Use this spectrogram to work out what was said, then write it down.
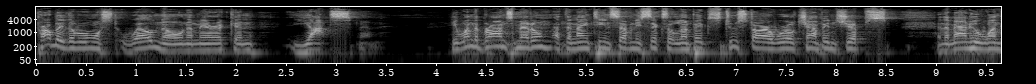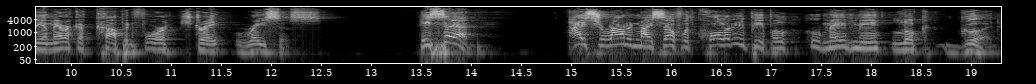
probably the most well-known American yachtsman. He won the bronze medal at the 1976 Olympics, two-star world championships, and the man who won the America Cup in four straight races. He said, I surrounded myself with quality people who made me look good.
